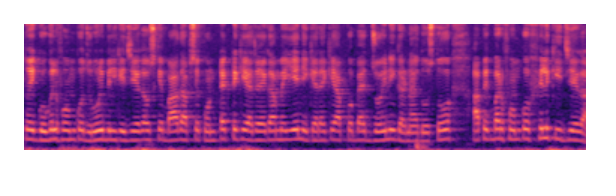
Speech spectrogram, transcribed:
तो एक गूगल फॉर्म को ज़रूर बिल कीजिएगा। उसके बाद आपसे कॉन्टैक्ट किया जाएगा। मैं ये नहीं कह रहा कि आपको बैच ज्वाइन ही करना है दोस्तों। आप एक बार फॉर्म को फिल कीजिएगा।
